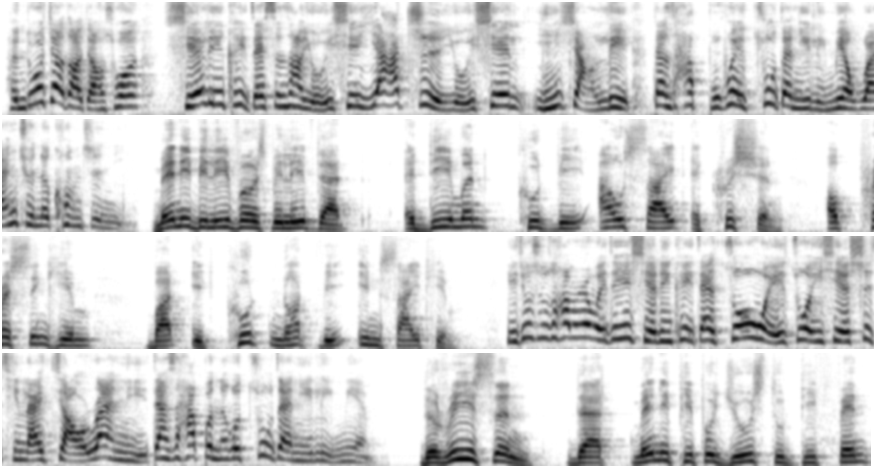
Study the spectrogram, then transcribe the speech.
很多教导讲说，邪灵可以在身上有一些压制，有一些影响力，但是它不会住在你里面，完全的控制你。 Many believers believe that a demon could be outside a Christian, oppressing him, but it could not be inside him. 也就是说，他们认为这些邪灵可以在周围做一些事情来搅乱你，但是它不能够住在你里面。 The reason that many people used to defend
